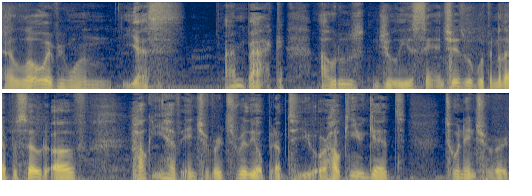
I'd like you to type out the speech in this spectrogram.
Hello, everyone. Yes, I'm back. Audus Julius Sanchez with another episode of How Can You Have Introverts Really Open Up to You? Or how can you get to an introvert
